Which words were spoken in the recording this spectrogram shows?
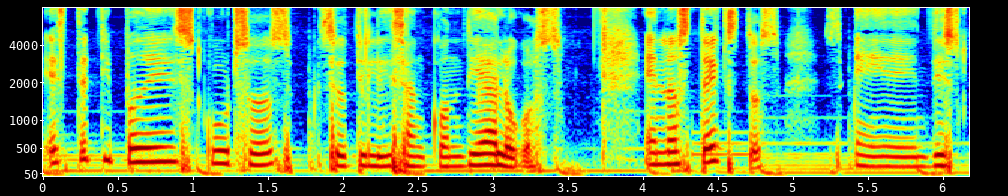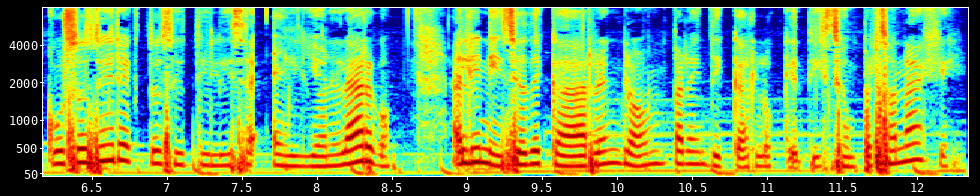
Este tipo de discursos se utilizan con diálogos. En los textos, en discursos directos se utiliza el guion largo al inicio de cada renglón para indicar lo que dice un personaje.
